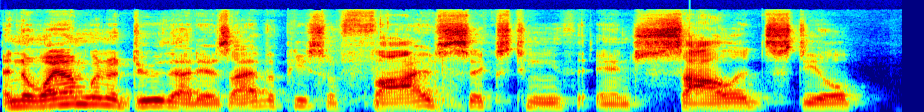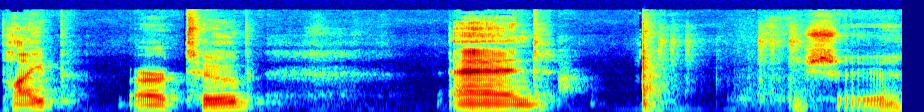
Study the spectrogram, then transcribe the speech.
And the way I'm going to do that is I have a piece of 5 16th inch solid steel pipe or tube and let me show you.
